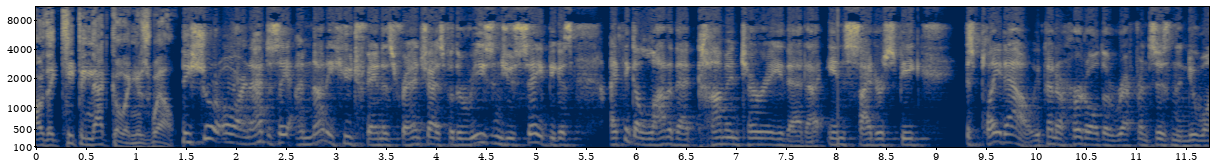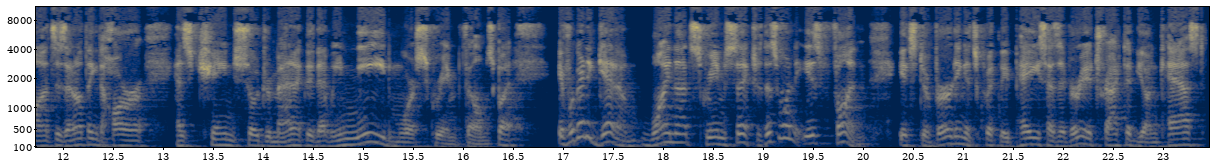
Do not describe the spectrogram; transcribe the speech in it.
Are they keeping that going as well? They sure are, and I have to say, I'm not a huge fan of this franchise for the reasons you say, because I think a lot of that commentary, that uh, insider speak is played out. We've kind of heard all the references and the nuances. I don't think the horror has changed so dramatically that we need more Scream films. But if we're going to get them, why not Scream 6? This one is fun. It's diverting, it's quickly paced, has a very attractive young cast,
